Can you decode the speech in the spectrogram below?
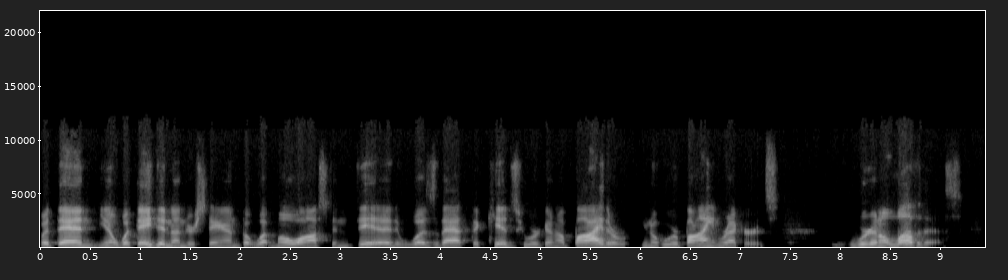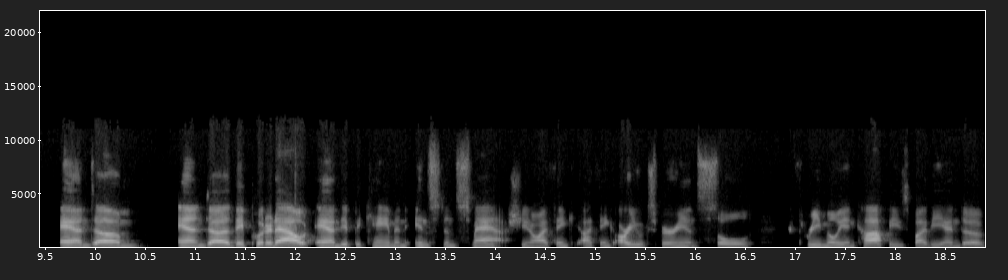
But then, you know, what they didn't understand, but what Mo Ostin did was that the kids who were going to buy the, you know, who were buying records were going to love this. And, um, and uh, they put it out and it became an instant smash. You know, I think, I think Are You Experience sold 3 million copies by the end of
